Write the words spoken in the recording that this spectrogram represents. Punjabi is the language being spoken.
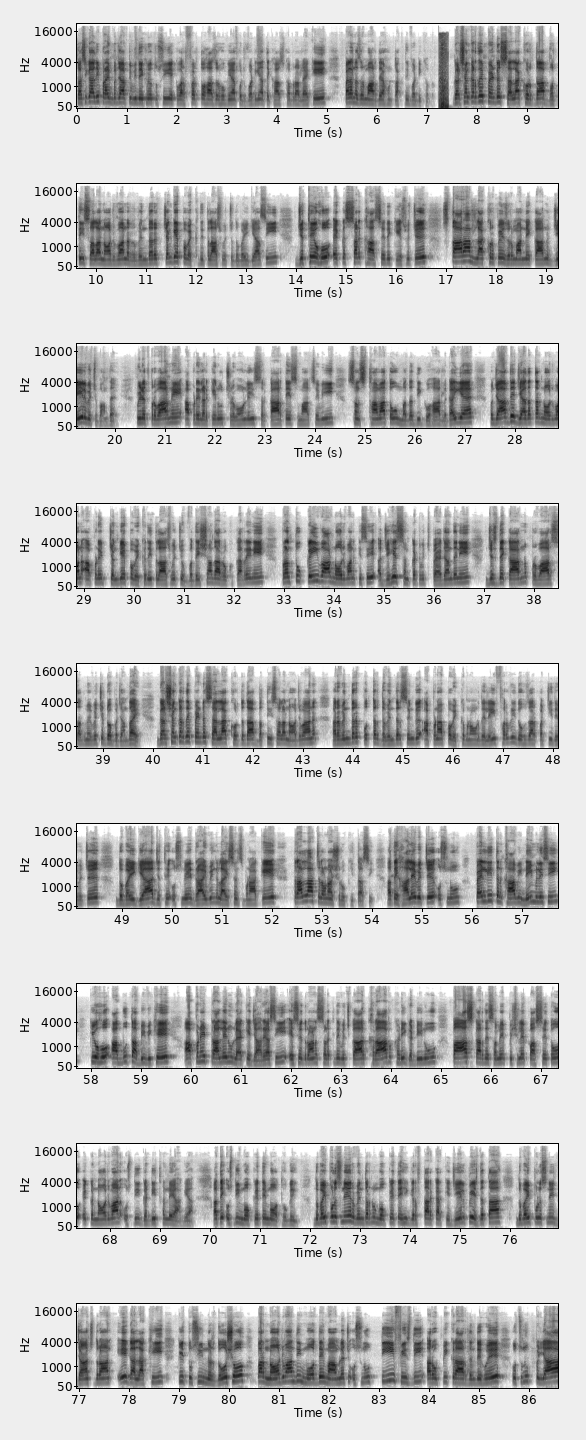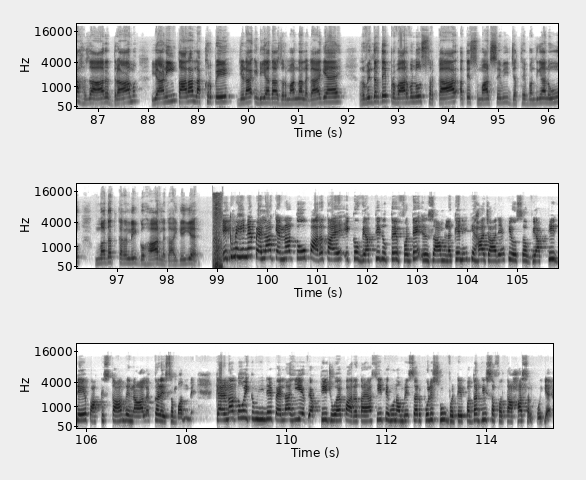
ਸਤਿ ਸ਼੍ਰੀ ਅਕਾਲ ਜੀ ਪ੍ਰਾਈਮ ਪੰਜਾਬ ਟੀਵੀ ਦੇਖ ਰਹੇ ਹੋ ਤੁਸੀਂ। ਇੱਕ ਵਾਰ ਫਿਰ ਤੋਂ ਹਾਜ਼ਰ ਹੋ ਗਏ ਹਾਂ ਕੁਝ ਵੱਡੀਆਂ ਤੇ ਖਾਸ ਖਬਰਾਂ ਲੈ ਕੇ। ਪਹਿਲਾਂ ਨਜ਼ਰ ਮਾਰਦੇ ਹਾਂ ਹੁਣ ਤੱਕ ਦੀ ਵੱਡੀ ਖਬਰ। ਗੜਸ਼ੰਕਰ ਦੇ ਪਿੰਡ ਸੈਲਾ ਖੁਰਦ ਦਾ 32 ਸਾਲਾ ਨੌਜਵਾਨ ਰਵਿੰਦਰ ਚੰਗੇ ਭਵਿੱਖ ਦੀ ਤਲਾਸ਼ ਵਿੱਚ ਦੁਬਈ ਗਿਆ ਸੀ, ਜਿੱਥੇ ਉਹ ਇੱਕ ਸੜਕ ਹਾਦਸੇ ਦੇ ਕੇਸ ਵਿੱਚ 17 ਲੱਖ ਰੁਪਏ ਜੁਰਮਾਨੇ ਕਾਰਨ ਜੇਲ੍ਹ ਵਿੱਚ ਬੰਦ ਹੈ। ਪੀੜਤ ਪਰਿਵਾਰ ਨੇ ਆਪਣੇ ਲੜਕੇ ਨੂੰ ਛੁਡਵਾਉਣ ਲਈ ਸਰਕਾਰ ਤੇ ਸਮਾਜ ਸੇਵੀ ਸੰਸਥਾਵਾਂ ਤੋਂ ਮਦਦ ਦੀ ਗੁਹਾਰ ਲਗਾਈ ਹੈ। ਪੰਜਾਬ ਦੇ ਜ਼ਿਆਦਾਤਰ ਨੌਜਵਾਨ ਆਪਣੇ ਚੰਗੇ ਭਵਿੱਖ ਦੀ ਤਲਾਸ਼ ਵਿੱਚ ਵਿਦੇਸ਼ਾਂ ਦਾ ਰੁਖ ਕਰ ਰਹੇ ਨੇ। ਪਰੰਤੂ ਕਈ ਵਾਰ ਨੌਜਵਾਨ ਕਿਸੇ ਅਜਿਹੇ ਸੰਕਟ ਵਿੱਚ ਪੈ ਜਾਂਦੇ ਨੇ, ਜਿਸ ਦੇ ਕਾਰਨ ਪਰਿਵਾਰ ਸਦਮੇ ਵਿੱਚ ਡੁੱਬ ਜਾਂਦਾ ਹੈ। ਗਰਸ਼ੰਕਰ ਦੇ ਪਿੰਡ ਸੈਲਾ ਖੁਰਦ ਦਾ 32 ਸਾਲਾ ਨੌਜਵਾਨ ਰਵਿੰਦਰ ਪੁੱਤਰ ਦਵਿੰਦਰ ਸਿੰਘ ਆਪਣਾ ਭਵਿੱਖ ਬਣਾਉਣ ਦੇ ਲਈ ਫਰਵਰੀ 2025 ਦੇ ਵਿੱਚ ਦੁਬਈ ਗਿਆ, ਜਿੱਥੇ ਉਸਨੇ ਡਰਾਈਵਿੰਗ ਲਾਇਸੈਂਸ ਬਣਾ ਕੇ ਟਰਾਲਾ ਚਲਾਉਣਾ ਸ਼ੁਰੂ ਕੀਤਾ ਸੀ ਅਤੇ ਹਾਲੇ ਵਿੱਚ ਉਸ ਨੂੰ ਪਹਿਲੀ ਤਨਖਾਹ ਵੀ ਨਹੀਂ ਮਿਲੀ ਸੀ ਕਿ ਉਹ ਆਬੂ ਧਾਬੀ ਵਿਖੇ ਆਪਣੇ ਟਰਾਲੇ ਨੂੰ ਲੈ ਕੇ ਜਾ ਰਿਹਾ ਸੀ। ਇਸੇ ਦੌਰਾਨ ਸੜਕ ਦੇ ਵਿਚਕਾਰ ਖਰਾਬ ਖੜੀ ਗੱਡੀ ਨੂੰ ਪਾਸ ਕਰਦੇ ਸਮੇਂ ਪਿਛਲੇ ਪਾਸੇ ਤੋਂ ਇੱਕ ਨੌਜਵਾਨ ਉਸ ਦੀ ਗੱਡੀ ਥੱਲੇ ਆ ਗਿਆ ਅਤੇ ਉਸ ਦੀ ਮੌਕੇ ਤੇ ਮੌਤ ਹੋ ਗਈ। ਦੁਬਈ ਪੁਲਿਸ ਨੇ ਰਵਿੰਦਰ ਨੂੰ ਮੌਕੇ ਤੇ ਹੀ ਗ੍ਰਿਫਤਾਰ ਕਰਕੇ ਜੇਲ੍ਹ ਭੇਜ ਦਿੱਤਾ। ਦੁਬਈ ਪੁਲਿਸ ਨੇ ਜਾਂਚ ਦੌਰਾਨ ਇਹ ਗੱਲ ਆਖੀ ਕਿ ਤੁਸੀਂ ਨਿਰਦੋਸ਼ ਹੋ, ਪਰ ਨੌਜਵਾਨ ਦੀ ਮੌਤ ਦੇ ਮਾਮਲੇ 'ਚ ਉਸ ਨੂੰ 30% ਦੀ ਆਰੋਪੀ ਕਰਾਰ ਦਿੰਦੇ ਹੋਏ ਉਸ ਨੂੰ 50000 ਦਰਾਮ, ਯਾਨੀ 17 ਲੱਖ ਰੁਪਏ ਜਿਹੜਾ ਇੰਡੀਆ ਦਾ ਜੁਰਮਾਨਾ ਲਗਾਇਆ ਗਿਆ ਹੈ, ਰਵਿੰਦਰ ਦੇ ਪਰਿਵਾਰ ਵੱਲੋਂ ਸਰਕਾਰ ਅਤੇ ਸਮਾਜ ਸੇਵੀ ਜਥੇਬੰਦੀਆਂ ਨੂੰ ਮਦਦ ਕਰਨ ਲਈ ਗੁਹਾਰ ਲਗਾਈ ਗਈ ਹੈ। ਇੱਕ ਮਹੀਨੇ ਪਹਿਲਾਂ ਕੈਨੇਡਾ ਤੋਂ ਭਾਰਤ ਆਏ ਇੱਕ ਵਿਅਕਤੀ ਦੇ ਉੱਤੇ ਵੱਡੇ ਇਲਜ਼ਾਮ ਲੱਗੇ ਨੇ। ਕਿਹਾ ਜਾ ਰਿਹਾ ਕਿ ਉਸ ਵਿਅਕਤੀ ਦੇ ਪਾਕਿਸਤਾਨ ਦੇ ਨਾਲ ਕੜੇ ਸੰਬੰਧ ਨੇ। ਕੈਨੇਡਾ ਤੋਂ ਇੱਕ ਮਹੀਨੇ ਪਹਿਲਾਂ ਹੀ ਇਹ ਵਿਅਕਤੀ ਜੋ ਹੈ ਭਾਰਤ ਆਇਆ ਸੀ ਤੇ ਹੁਣ ਅੰਮ੍ਰਿਤਸਰ ਪੁਲਿਸ ਨੂੰ ਵੱਡੇ ਪੱਧਰ ਦੀ ਸਫਲਤਾ ਹਾਸਲ ਹੋਈ ਹੈ।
